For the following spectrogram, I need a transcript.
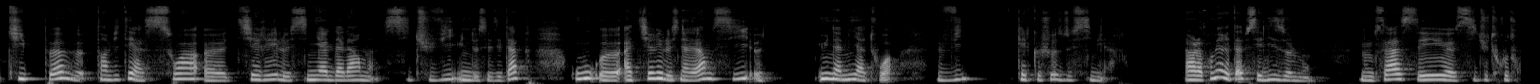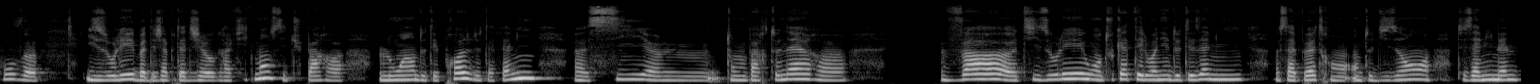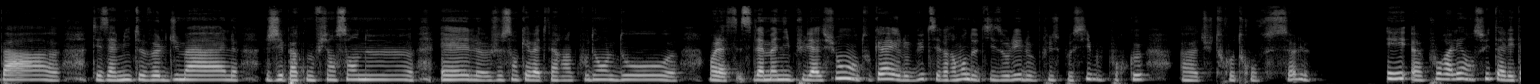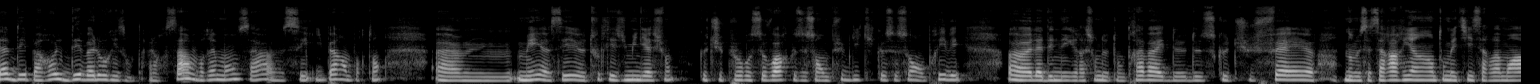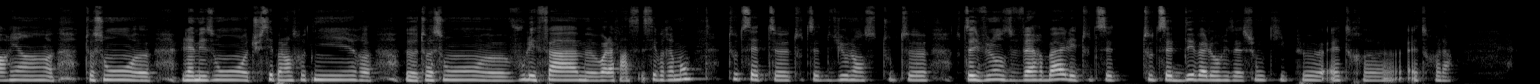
qui peuvent t'inviter à soit euh, tirer le signal d'alarme si tu vis une de ces étapes, ou euh, à tirer le signal d'alarme si euh, une amie à toi vit quelque chose de similaire. Alors la première étape, c'est l'isolement. Donc ça, c'est si tu te retrouves isolé, bah déjà peut-être géographiquement, si tu pars loin de tes proches, de ta famille, si ton partenaire va euh, t'isoler ou en tout cas t'éloigner de tes amis. Euh, ça peut être en, te disant tes amis m'aiment pas, euh, tes amis te veulent du mal, j'ai pas confiance en eux, elle, je sens qu'elle va te faire un coup dans le dos. Voilà, c'est de la manipulation en tout cas et le but c'est vraiment de t'isoler le plus possible pour que tu te retrouves seul et pour aller ensuite à l'étape des paroles dévalorisantes. Alors ça, vraiment, ça, c'est hyper important. mais c'est toutes les humiliations que tu peux recevoir, que ce soit en public, que ce soit en privé, euh, la dénigration de ton travail, de, de, ce que tu fais, non mais ça sert à rien, ton métier sert vraiment à rien, de toute façon euh, la maison tu sais pas l'entretenir, de toute façon vous les femmes, voilà, enfin c'est vraiment toute cette toute cette violence, toute toute cette violence verbale et toute cette toute cette dévalorisation qui peut être être là.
